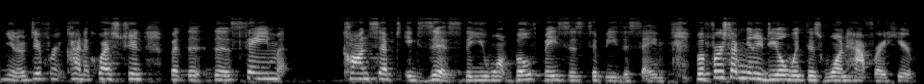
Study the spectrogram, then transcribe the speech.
you know, different kind of question, but the, the same concept exists that you want both bases to be the same. But first I'm going to deal with this one half right here.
